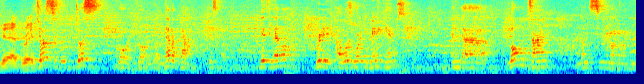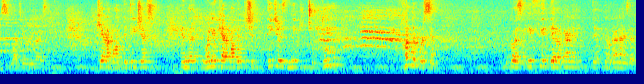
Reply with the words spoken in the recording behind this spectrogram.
Yeah, great. Just go, just go go go, never down. Just up. This level, really, I was working many camps and uh, long time I don't see nothing like this. What you guys care about the teachers, and when you care about the teacher, teachers need to do 100%. Because if the, organi- the, the organizer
